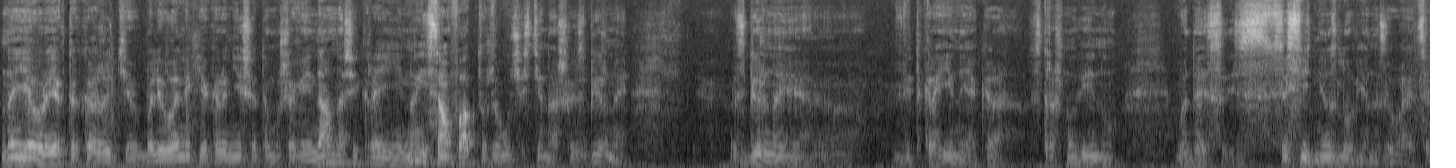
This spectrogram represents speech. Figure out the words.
на євро, як то кажуть, вболівальник як раніше, тому що війна в нашій країні. Ну і сам факт уже участі нашої збірної, збірної е, від країни, яка страшну війну веде всесвітнього злов'я називається.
